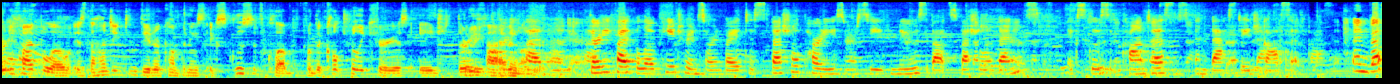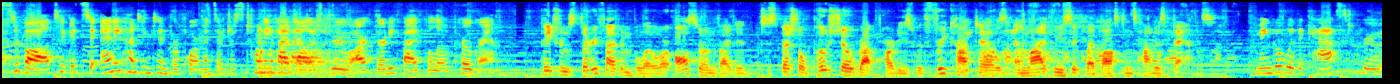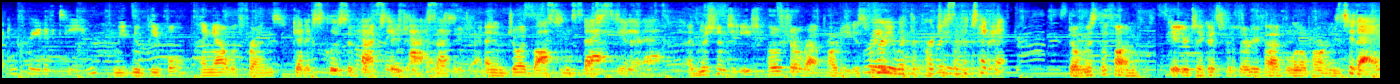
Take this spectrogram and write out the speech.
35 Below is the Huntington Theater Company's exclusive club for the culturally curious aged 35 and 35 and under. 35 Below patrons are invited to special parties and receive news about special events, exclusive contests, and backstage gossip. And best of all, tickets to any Huntington performance are just $25 through our 35 Below program. Patrons 35 and below are also invited to special post-show wrap parties with free cocktails and live music by Boston's hottest bands. Mingle with the cast, crew, and creative team. Meet new people, hang out with friends, get exclusive backstage access, and enjoy Boston's best theater. Admission to each post-show wrap party is Free with the purchase of a ticket. Don't miss the fun. Get your tickets for 35 Below parties Today.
